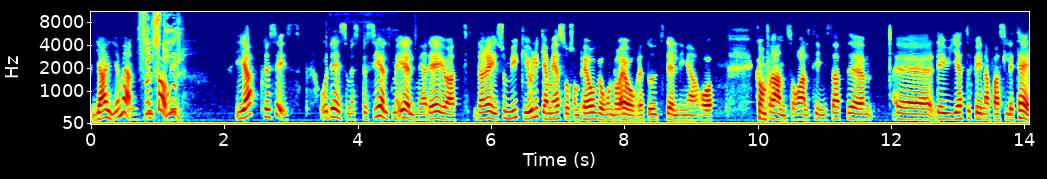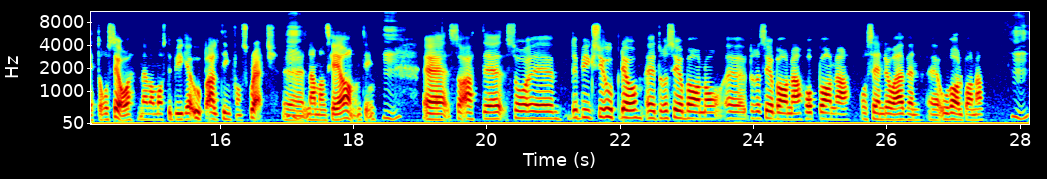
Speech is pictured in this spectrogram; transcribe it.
Jajamän, vi. stor? Ja, precis. Och det som är speciellt med Elmia det är ju att där är ju så mycket olika mässor som pågår under året, utställningar och konferenser och allting. Så att eh, det är ju jättefina faciliteter och så, men man måste bygga upp allting från scratch eh, Mm. när man ska göra någonting. Mm. Eh, så att eh, så, eh, det byggs ju upp då eh, dressyrbanor, eh, dressyrbana, hoppbana och sen då även eh, ovalbana. Mm.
